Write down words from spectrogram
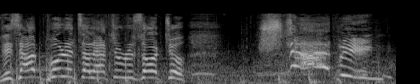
Without bullets, I'll have to resort to stabbing!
